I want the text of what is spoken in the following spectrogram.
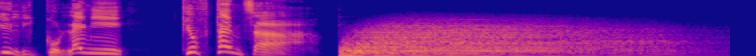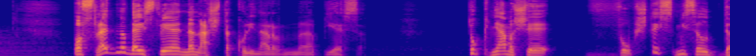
или големи кюфтенца. Последно действие на нашата кулинарна пиеса. Тук нямаше въобще смисъл да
